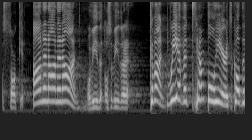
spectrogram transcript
saker on and on and on. och, vid, och så vidare. Come on, we have a temple here. It's called the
